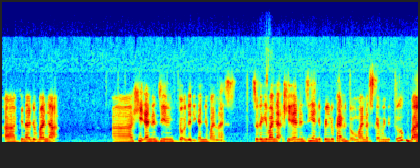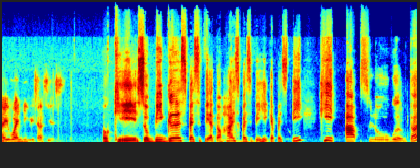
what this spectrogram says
uh, kena ada banyak uh, heat energy untuk jadikan dia panas. So lagi banyak heat energy yang diperlukan untuk memanaskan benda tu by 1 degree Celsius. Okay, so bigger specific atau high specific heat capacity heat up slower, betul?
